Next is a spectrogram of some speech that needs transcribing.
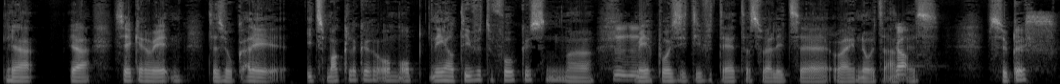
Ja, ja zeker weten. Het is ook allee, iets makkelijker om op negatieve te focussen, maar mm-hmm. meer positiviteit dat is wel iets uh, waar nood aan ja. is. Super. Yes.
